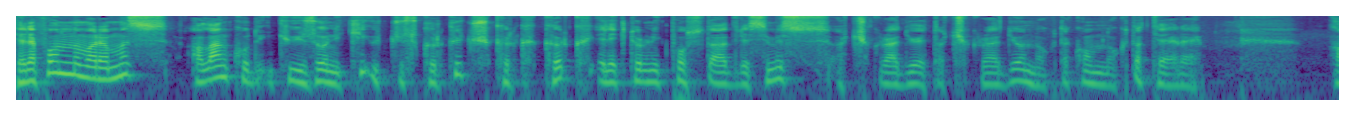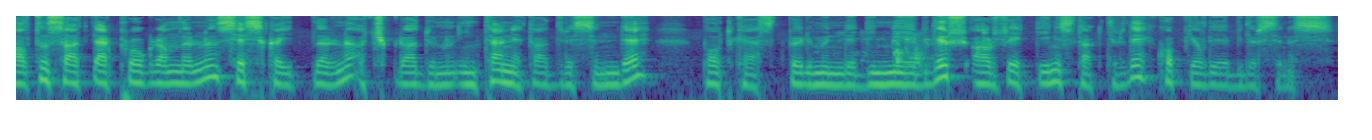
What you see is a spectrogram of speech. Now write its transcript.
Telefon numaramız alan kodu 212 343 40 40. Elektronik posta adresimiz açıkradyo.com.tr Altın Saatler programlarının ses kayıtlarını Açık Radyo'nun internet adresinde podcast bölümünde dinleyebilir. Arzu ettiğiniz takdirde kopyalayabilirsiniz.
